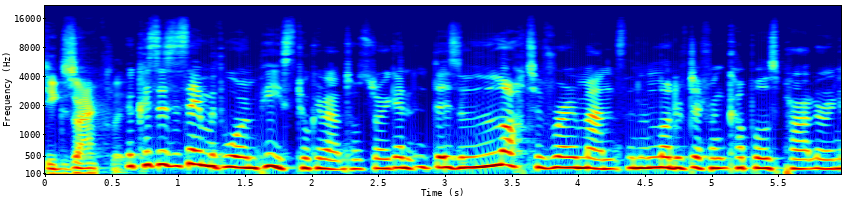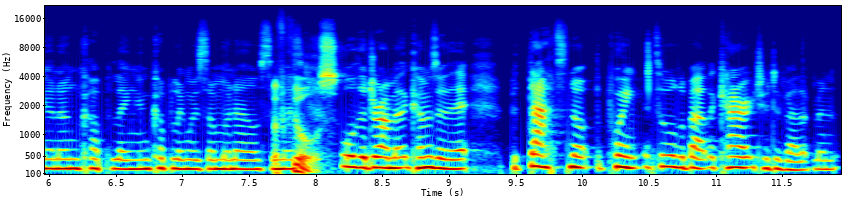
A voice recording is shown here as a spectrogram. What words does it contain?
exactly. Because it's the same with War and Peace, talking about Tolstoy again. There's a lot of romance and a lot of different couples partnering and uncoupling and coupling with someone else. And Of course. All the drama that comes with it. But that's not the point. It's all about the character development.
